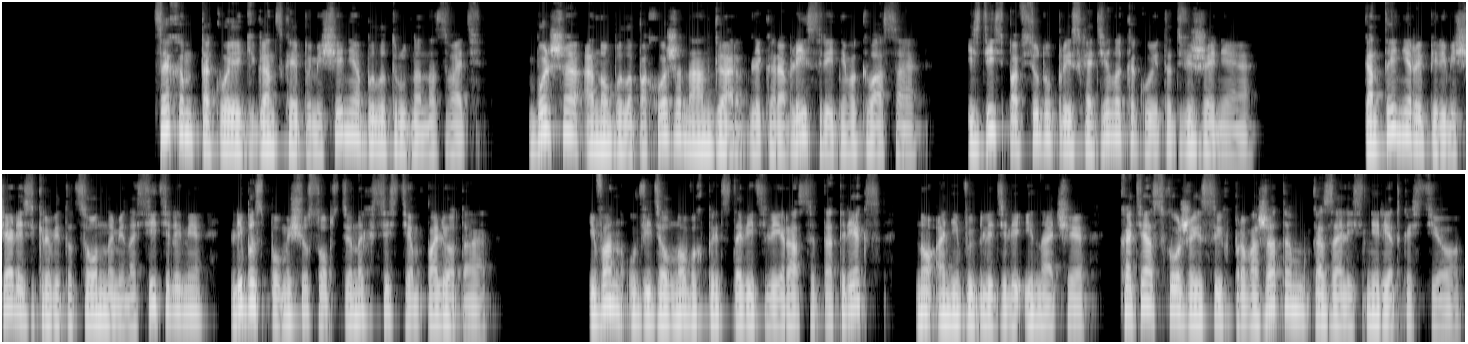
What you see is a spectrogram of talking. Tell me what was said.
Цехом такое гигантское помещение было трудно назвать. Больше оно было похоже на ангар для кораблей среднего класса, и здесь повсюду происходило какое-то движение. Контейнеры перемещались гравитационными носителями либо с помощью собственных систем полета. Иван увидел новых представителей расы Татрекс, но они выглядели иначе, хотя схожие с их провожатым казались не редкостью.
